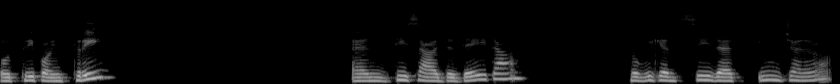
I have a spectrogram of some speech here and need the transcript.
or 3.3. And these are the data. So we can see that in general,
